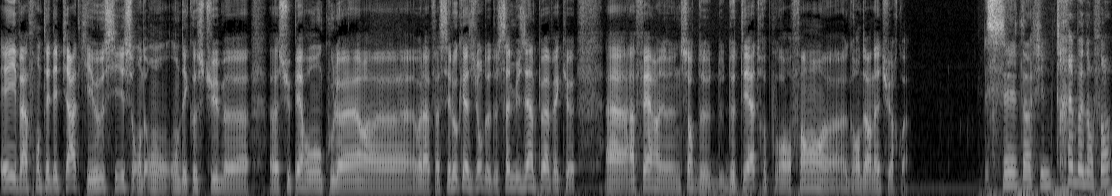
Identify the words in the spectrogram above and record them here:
Et il va affronter des pirates qui eux aussi ont, ont des costumes super hauts en couleur. Euh, voilà, c'est l'occasion de, s'amuser un peu avec euh, à, faire une sorte de, de- de théâtre pour enfants euh, grandeur nature, quoi. C'est un film très bon enfant,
